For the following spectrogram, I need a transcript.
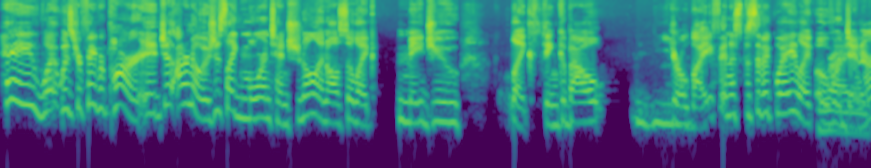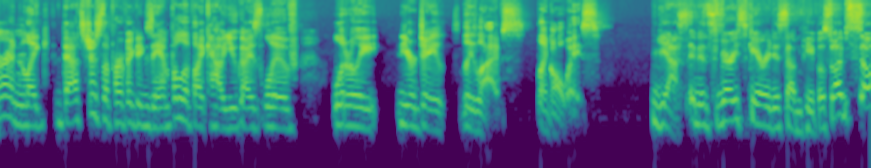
hey, what was your favorite part? It just, I don't know, it was just like more intentional and also like made you like think about your mm-hmm. life in a specific way, like over right. dinner. And like, that's just a perfect example of like how you guys live literally your daily lives, like always. Yes, and it's very scary to some people. So I'm so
